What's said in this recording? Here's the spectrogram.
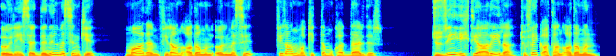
Öyleyse denilmesin ki madem filan adamın ölmesi filan vakitte mukadderdir. Cüzi ihtiyarıyla tüfek atan adamın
